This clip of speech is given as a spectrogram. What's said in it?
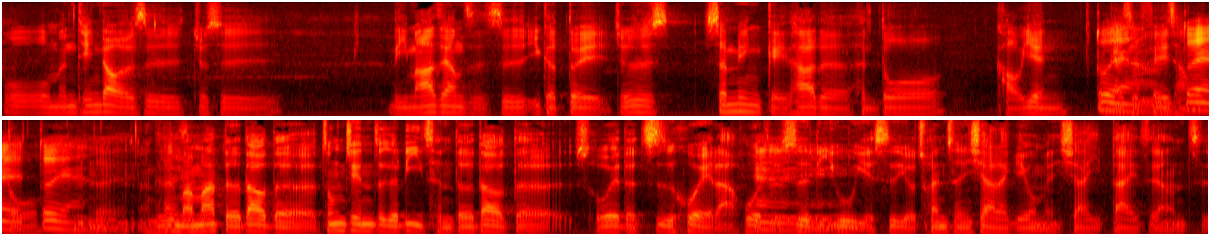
我我们听到的是就是李妈这样子是一个对，就是生命给她的很多考验，应该是非常对多，对啊，对，可是妈妈得到的中间这个历程得到的所谓的智慧啦，或者是礼物，也是有传承下来给我们下一代这样子。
